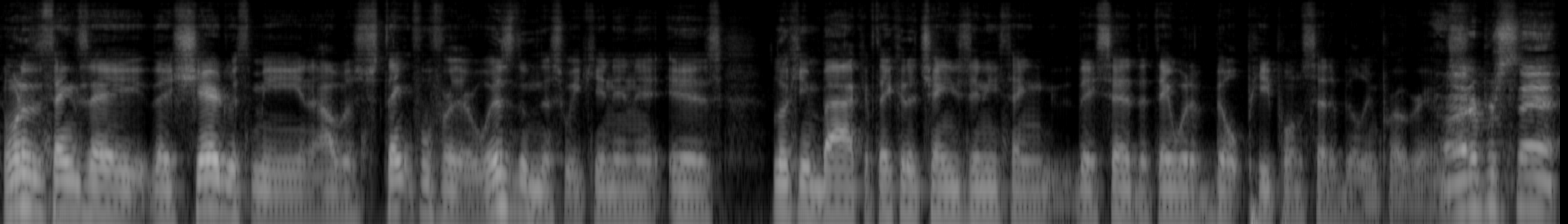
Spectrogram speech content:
And one of the things they they shared with me, and I was thankful for their wisdom this weekend, and it is looking back, if they could have changed anything, they said that they would have built people instead of building programs. Hundred percent.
